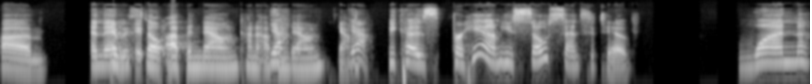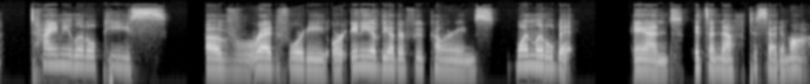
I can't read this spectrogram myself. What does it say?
Um, and then it was still it, up and down, kind of up yeah, and down. Yeah. Yeah. Because for him, he's so sensitive. One tiny little piece of red 40 or any of the other food colorings, one little bit, and it's enough to set him off.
